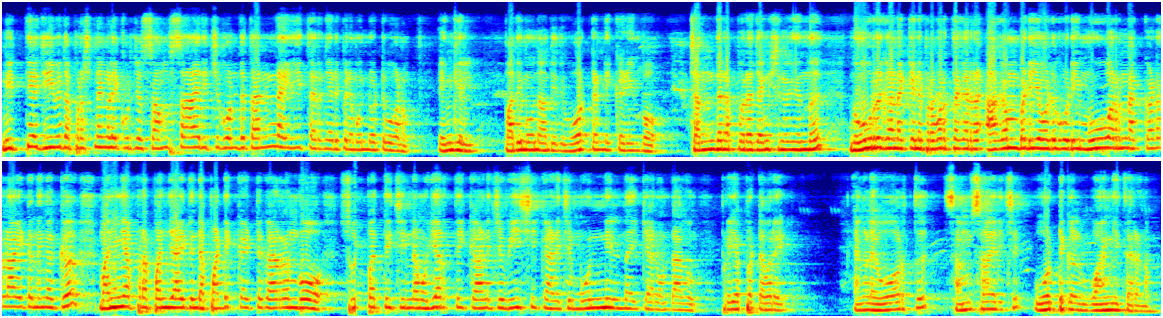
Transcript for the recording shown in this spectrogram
നിത്യജീവിത പ്രശ്നങ്ങളെക്കുറിച്ച് സംസാരിച്ചുകൊണ്ട് തന്നെ ഈ തെരഞ്ഞെടുപ്പിന് മുന്നോട്ട് പോകണം. എങ്കിൽ പതിമൂന്നാം തീയതി വോട്ടെണ്ണി കഴിയുമ്പോൾ ചന്ദ്രപുര ജംഗ്ഷനിൽ നിന്ന് നൂറുകണക്കിന് പ്രവർത്തകരുടെ അകമ്പടിയോടുകൂടി മൂവർണ കടലായിട്ട് നിങ്ങൾക്ക് മഞ്ഞപ്ര പഞ്ചായത്തിന്റെ പടിക്കെട്ട് കയറുമ്പോൾ സുപ്പത്തി ചിഹ്നം ഉയർത്തി കാണിച്ച് വീശി കാണിച്ച് മുന്നിൽ നയിക്കാൻ ഉണ്ടാകും പ്രിയപ്പെട്ടവരെ ഞങ്ങളെ ഓർത്ത് സംസാരിച്ച് വോട്ടുകൾ വാങ്ങിത്തരണം.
